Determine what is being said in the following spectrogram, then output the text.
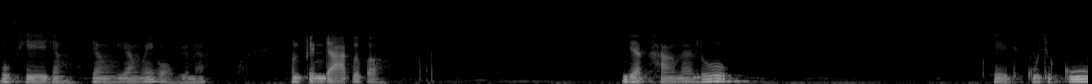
โอเคยังยังยังไม่ออกอยู่นะ มันเป็นดาร์กหรือเปล่า อย่าขังนะลูก โอเคกูจะกู้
